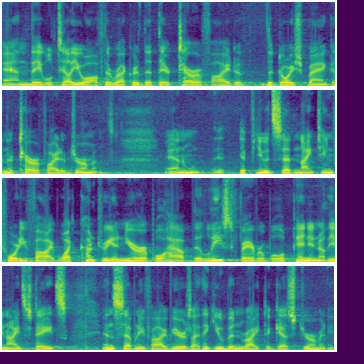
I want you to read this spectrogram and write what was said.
and they will tell you off the record that they're terrified of the Deutsche Bank and they're terrified of Germans. And if you had said 1945, what country in Europe will have the least favorable opinion of the United States in 75 years, I think you've been right to guess Germany.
